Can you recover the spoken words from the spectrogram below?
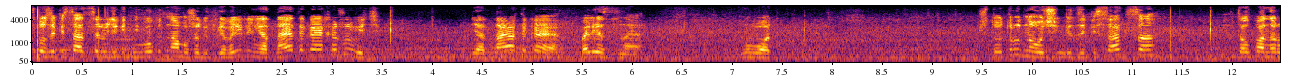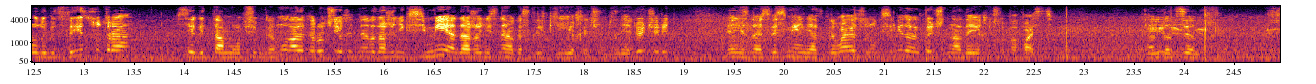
что записаться люди говорит, не могут, нам уже говорит, говорили, не одна я такая хожу ведь. Не одна я такая, болезненная. Ну вот. Что трудно очень, говорит, записаться. Толпа народу, говорит, стоит с утра. Все, говорит, там, в общем, ну, надо, короче, ехать, наверное, даже не к 7, я даже не знаю, ко скольки ехать, чтобы занять очередь. Я не знаю, с 8 они открываются, но к 7 так точно надо ехать, чтобы попасть эндоцентр. Без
